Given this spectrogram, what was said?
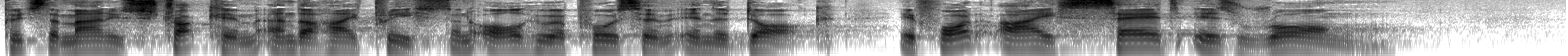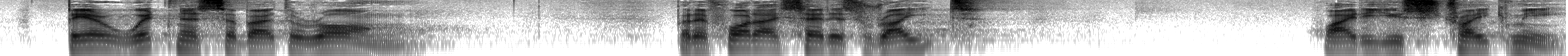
puts the man who struck him and the high priest and all who oppose him in the dock. If what I said is wrong, bear witness about the wrong. But if what I said is right, why do you strike me?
